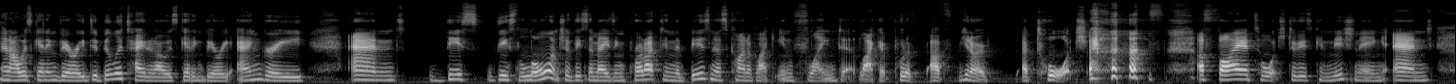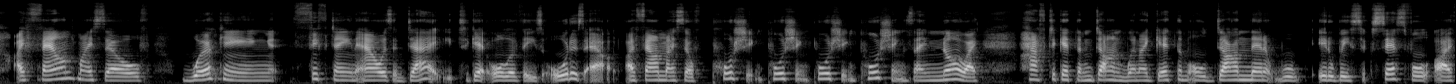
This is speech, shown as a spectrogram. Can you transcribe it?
And I was getting very debilitated. I was getting very angry. And this this launch of this amazing product in the business kind of like inflamed it like it put a, a you know a torch a fire torch to this conditioning and i found myself working 15 hours a day to get all of these orders out. I found myself pushing, pushing, pushing, pushing, saying, no, I have to get them done. When I get them all done, then it will, it'll be successful. I,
